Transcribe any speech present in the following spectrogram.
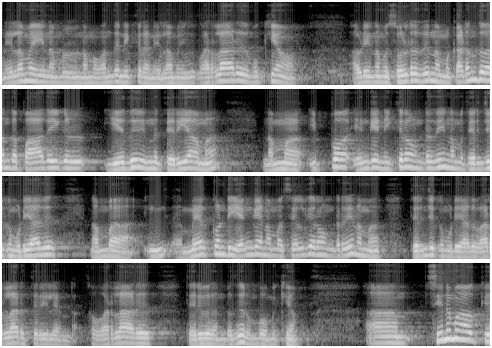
நிலைமை நம்ம நம்ம வந்து நிற்கிற நிலைமை. வரலாறு முக்கியம். அப்படின்னு நம்ம சொல்கிறது நம்ம கடந்து வந்த பாதைகள் எதுன்னு தெரியாமல் நம்ம இப்போ எங்கே நிற்கிறோன்றதையும் நம்ம தெரிஞ்சுக்க முடியாது. நம்ம இங் மேற்கொண்டு எங்கே நம்ம செல்கிறோன்றதையும் நம்ம தெரிஞ்சுக்க முடியாது. வரலாறு தெரியலன்றா ஸோ வரலாறு தெரிவது என்பது ரொம்ப முக்கியம். சினிமாவுக்கு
